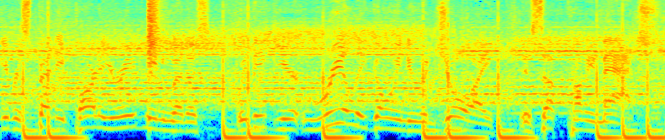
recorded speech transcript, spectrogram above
Thank you for spending part of your evening with us. We think you're really going to enjoy this upcoming match.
